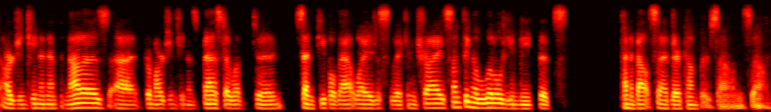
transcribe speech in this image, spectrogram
Argentinian empanadas uh, from Argentina's best. I love to send people that way just so they can try something a little unique that's kind of outside their comfort zone. So.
